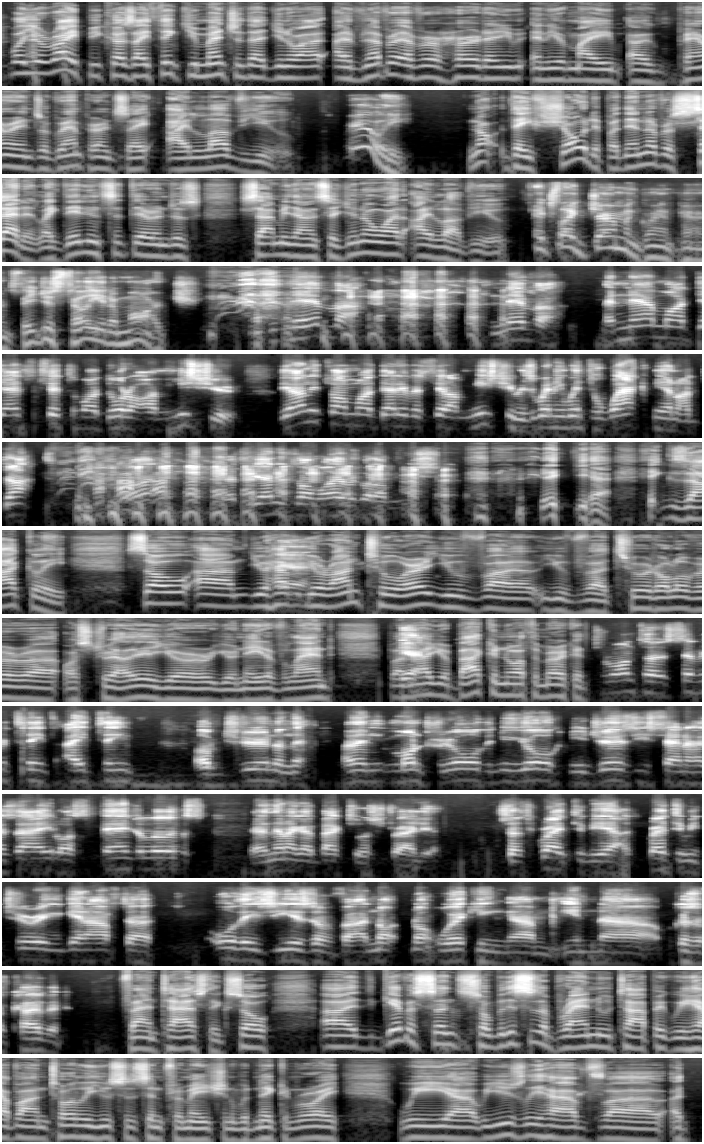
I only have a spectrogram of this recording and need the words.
well, you're right because I think you mentioned that. You know, I, I've never ever heard any any of my uh, parents or grandparents say "I love you." Really? No, they showed it, but they never said it. Like they didn't sit there and just sat me down and said, "You know what? I love you." It's like German grandparents. They just tell you to march. Never, never. And now my dad said to my daughter, "I miss you." The only time my dad ever said "I miss you" is when he went to whack me and I ducked. Right? That's the only time I ever got "I miss you." yeah, exactly. So um, you have Yeah. you're on tour. You've uh, you've uh, toured all over uh, Australia, your your native land, but Yeah. now you're back in North America. Toronto, 17th, 18th of June, and, the, and then Montreal, the New York, New Jersey, San Jose, Los Angeles, and then I go back to Australia. So it's great to be out. It's great to be touring again after all these years of uh, not not working um, in uh, because of COVID. Fantastic. So, uh, give us some. So, this is a brand new topic we have on totally useless information with Nick and Roy. We uh, we usually have uh, a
